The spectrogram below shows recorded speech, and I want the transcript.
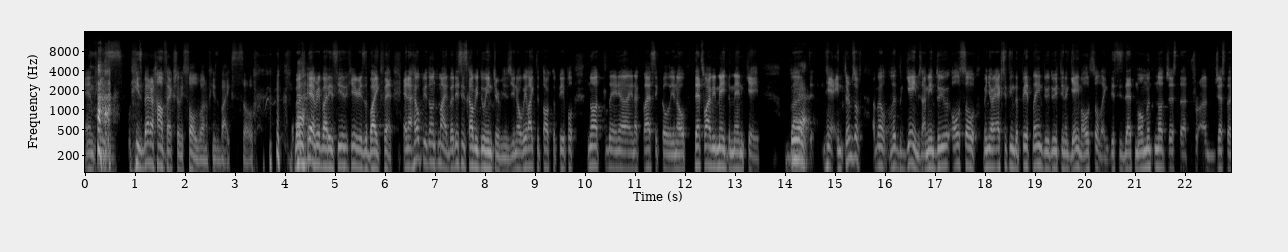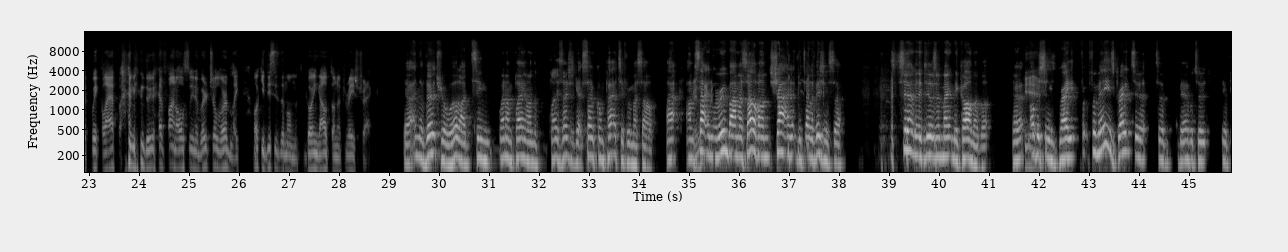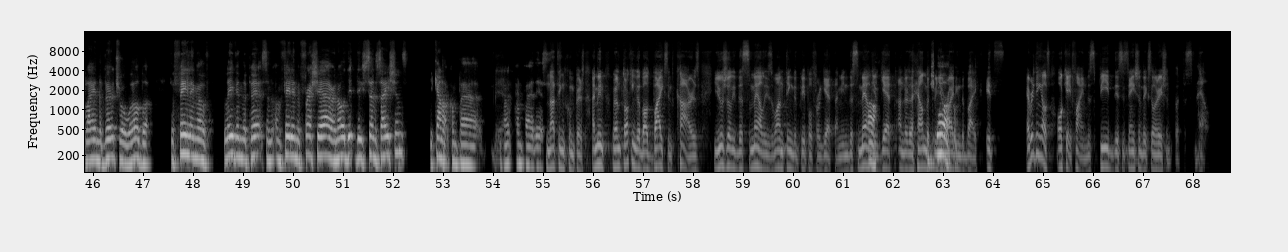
and his his better half actually sold one of his bikes. So, but yeah. everybody here is a bike fan, and I hope you don't mind. But this is how we do interviews. You know, we like to talk to people, not in a, in a classical. You know, that's why we made the man cave but yeah. yeah. in terms of uh, well the games, I mean, do you also when you're exiting the pit lane, do you do it in a game also? Like this is that moment, not just a uh, just a quick lap. I mean, do you have fun also in a virtual world? Like, okay, this is the moment going out on a racetrack. Yeah, in the virtual world, I've seen when I'm playing on the PlayStation get so competitive with myself. I, am really? sat in the room by myself. I'm shouting at the television, so certainly doesn't make me calmer. But uh, yeah. Obviously, it's great for, for, me. It's great to to be able to you know, play in the virtual world, but the feeling of leaving the pits and, and feeling the fresh air and all the, these sensations, you cannot compare. Yeah. compare this. Nothing compares. I mean, when talking about bikes and cars, usually the smell is one thing that people forget. I mean, the smell oh, you get under the helmet sure. when you're riding the bike. It's everything else. Okay, fine. The speed, the sensation, the acceleration, but the smell.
